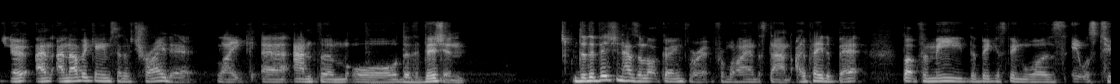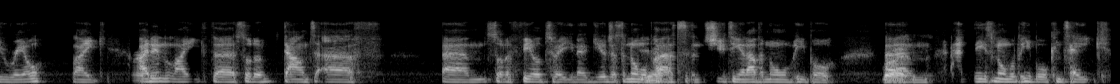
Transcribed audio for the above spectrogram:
you know, and, and other games that have tried it, like uh, Anthem or The Division. The Division has a lot going for it, from what I understand. I played a bit, but for me, the biggest thing was it was too real. Like, I didn't like the sort of down to earth um, sort of feel to it. You know, you're just a normal Yeah. person shooting at other normal people. Right. Um, and these normal people can take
